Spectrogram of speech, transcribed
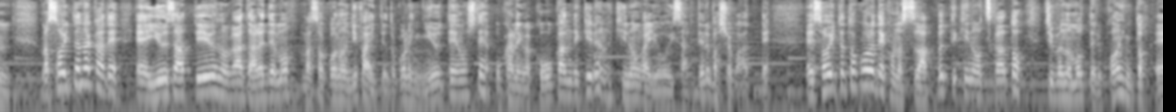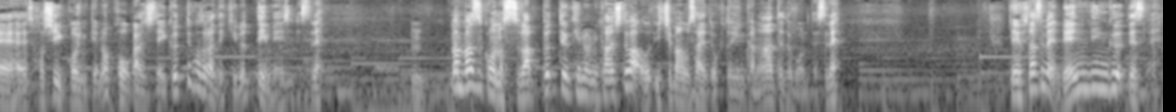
ん。まあそういった中で、えー、ユーザーっていうのが誰でも、まあそこの DeFi ってところに入店をしてお金が交換できるような機能が用意されている場所があって、えー、そういったところでこのスワップって機能を使うと自分の持ってるコインと、えー、欲しいコインっていうのを交換していくってことができるってイメージですね。うん。まあまずこのスワップっていう機能に関しては一番押さえておくといいかなってところですね。で、二つ目、レンディングですね。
